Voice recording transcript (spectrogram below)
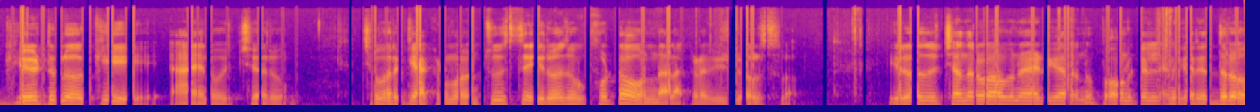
గేటులోకి ఆయన వచ్చారు. చివరికి అక్కడ మనం చూస్తే ఈరోజు ఒక ఫోటో ఉండాలి అక్కడ విజువల్స్లో. ఈరోజు చంద్రబాబు నాయుడు గారు పవన్ కళ్యాణ్ గారు ఇద్దరు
